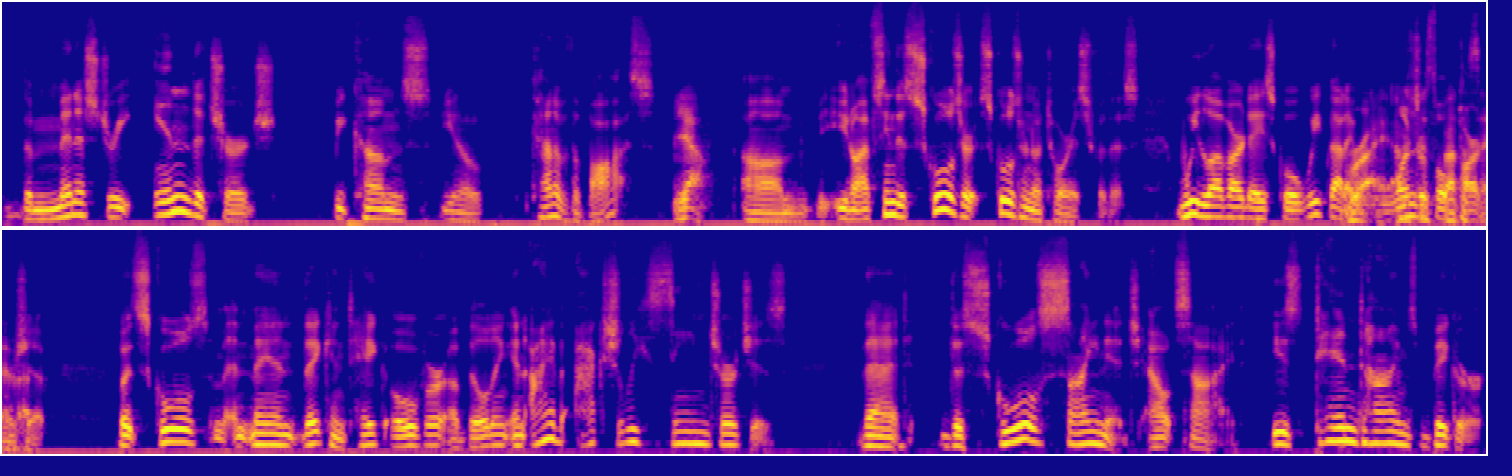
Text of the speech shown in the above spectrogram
the ministry in the church becomes, you know, kind of the boss. Yeah. Um, you know, I've seen this. Schools are schools are notorious for this. We love our day school. We've got a Right, I was just wonderful about to say that. partnership. But schools, man, they can take over a building, and I have actually seen churches that the school signage outside is ten times bigger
